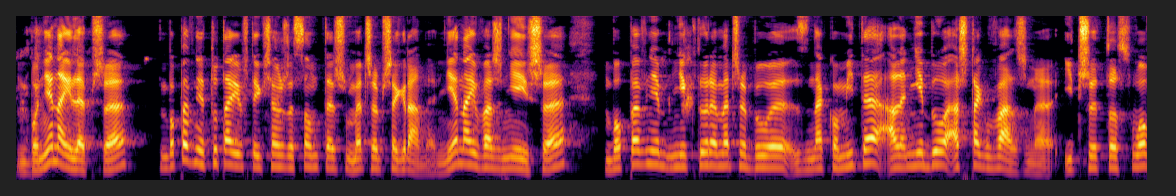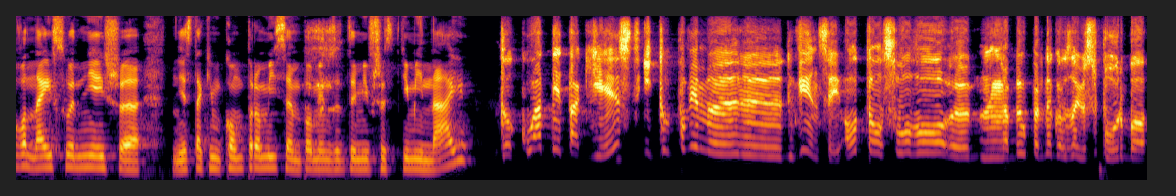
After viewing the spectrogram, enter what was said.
bo nie najlepsze, bo pewnie tutaj w tej książce są też mecze przegrane. Nie najważniejsze, bo pewnie niektóre mecze były znakomite, ale nie były aż tak ważne. I czy to słowo najsłynniejsze jest takim kompromisem pomiędzy tymi wszystkimi naj? Dokładnie tak jest i tu powiem e, więcej. O to słowo e, był pewnego rodzaju spór, bo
